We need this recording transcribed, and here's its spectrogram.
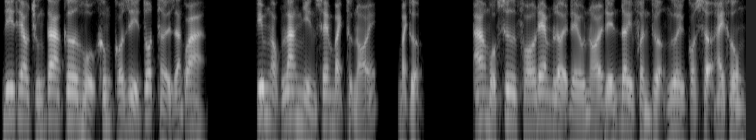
Đi theo chúng ta cơ hồ không có gì tốt thời gian qua. Kim ngọc lang nhìn xem bạch thực nói, bạch thực a một sư phó đem lời đều nói đến đây phần thượng ngươi có sợ hay không?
